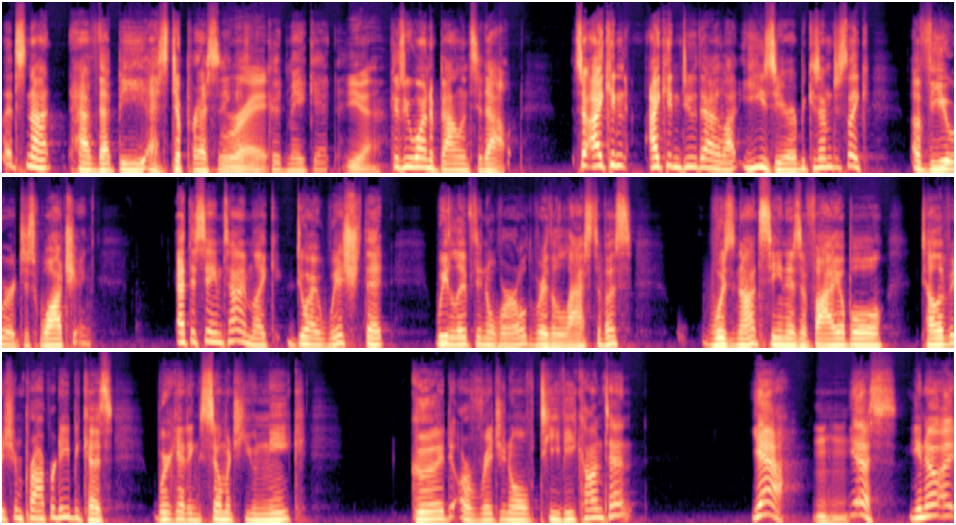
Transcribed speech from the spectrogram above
let's not have that be as depressing as we could make it Yeah. because we want to balance it out. So I can I can do that a lot easier because I'm just like a viewer just watching. At the same time, like, do I wish that we lived in a world where The Last of Us was not seen as a viable television property because we're getting so much unique, good original TV content. Yeah, Mm-hmm. yes, you know, I,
